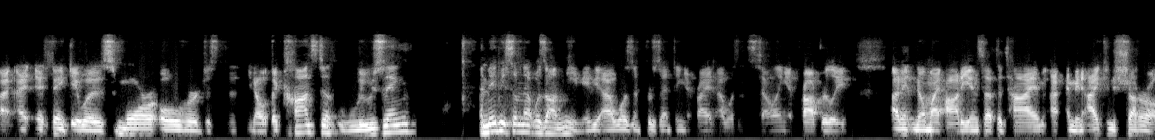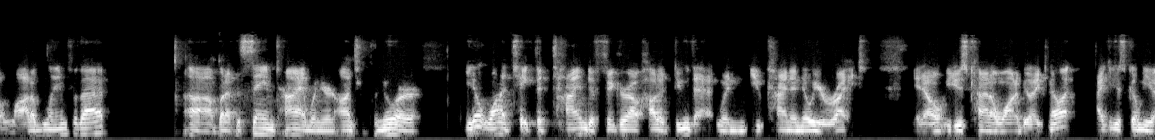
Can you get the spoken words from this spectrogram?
I, I think it was more over just you know the constant losing and maybe some that was on me. Maybe I wasn't presenting it right. I wasn't selling it properly. I didn't know my audience at the time. I, I mean, I can shudder a lot of blame for that. Uh, but at the same time, when you're an entrepreneur, you don't want to take the time to figure out how to do that when you kind of know you're right. You know, you just kind of want to be like, you know what? I can just go be,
